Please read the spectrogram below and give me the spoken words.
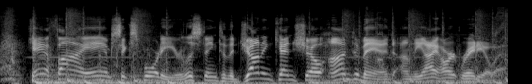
KFI AM 640. You're listening to the John and Ken Show on demand on the iHeartRadio app.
